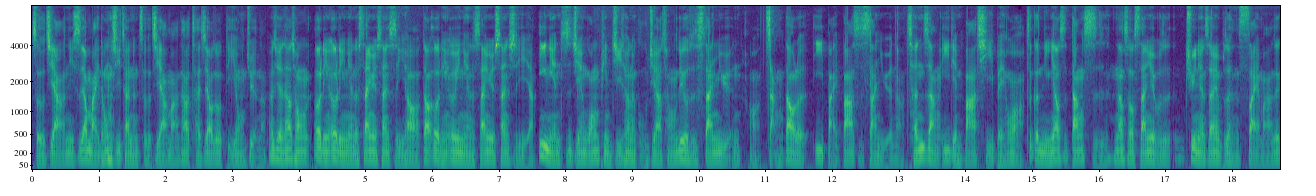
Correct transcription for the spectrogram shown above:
折价，你是要买东西才能折价嘛？它才叫做抵用券呢、啊。而且它从二零二零年的三月三十一号到二零二一年的三月三十一啊，一年年之间，王品集团的股价从六十三元啊涨到了一百八十三元啊，成长一点八七倍哇！这个你要是当时那时候三月不是去年三月不是很晒嘛？这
